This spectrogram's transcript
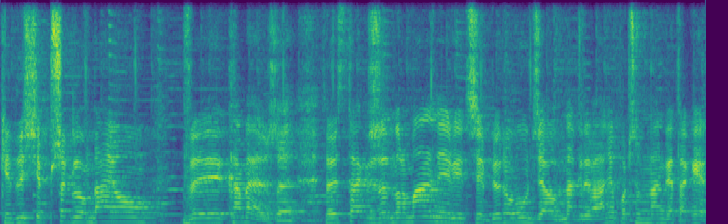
kiedy się przeglądają w kamerze. To jest tak, że normalnie, wiecie, biorą udział w nagrywaniu, po czym nagle takie...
